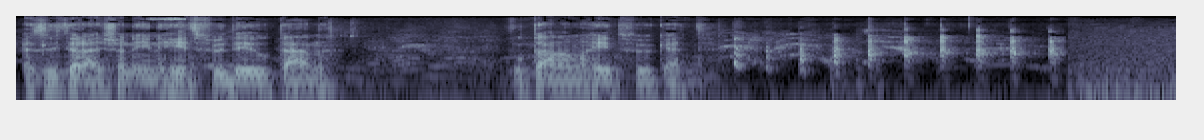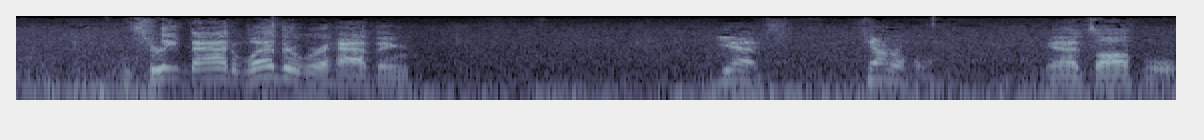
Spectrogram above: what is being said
Ez literálisan én hétfő délután. Utálom a hétfőket. It's really bad weather we're having. Yeah, it's terrible. Yeah, it's awful.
